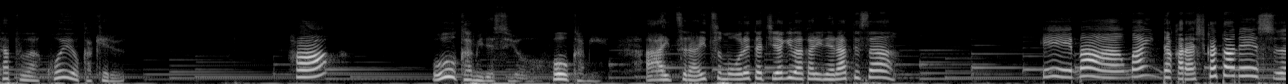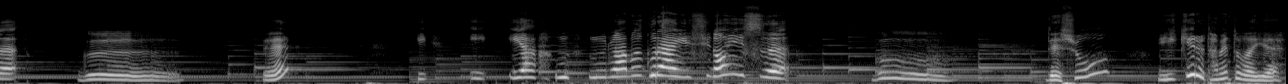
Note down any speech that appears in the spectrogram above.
タプは声をかける。はあ？狼ですよ、狼。あいつらいつも俺たちヤギばかり狙ってさ。ええまあ、うまいんだから仕方ねえっす。ぐー。え？い、い、いや、う、恨むぐらいしのいっす。ぐー。でしょ？生きるためとはいえ、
